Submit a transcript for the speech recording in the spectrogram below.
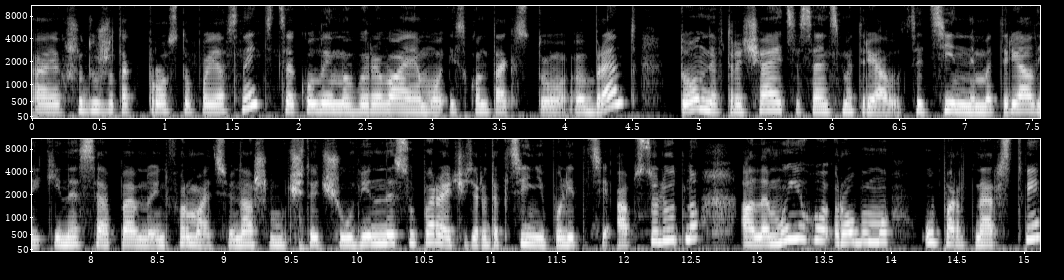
якщо дуже так просто пояснити, це коли ми вириваємо із контексту бренд, то не втрачається сенс матеріалу. Це цінний матеріал, який несе певну інформацію нашому читачу. Він не суперечить редакційній політиці абсолютно, але ми його робимо у партнерстві.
